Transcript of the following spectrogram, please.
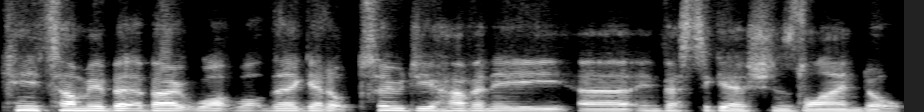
can you tell me a bit about what what they get up to? Do you have any uh, investigations lined up?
